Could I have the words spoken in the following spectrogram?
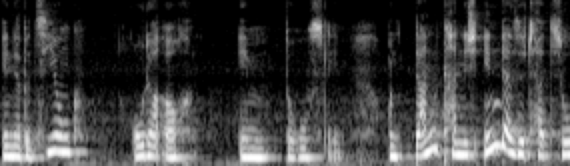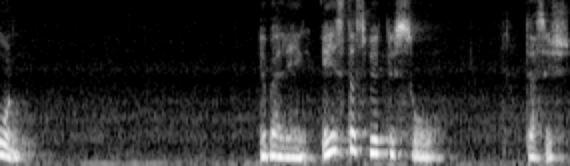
In der Beziehung oder auch im Berufsleben. Und dann kann ich in der Situation überlegen, ist es wirklich so, dass ich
